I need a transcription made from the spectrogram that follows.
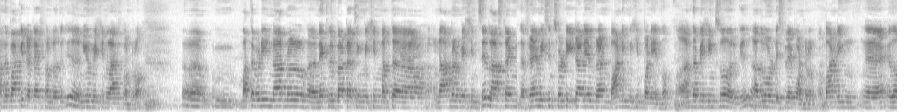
அந்த பாக்கெட் அட்டாச் பண்றதுக்கு நியூ மிஷின் லான்ச் பண்றோம். மற்றபடி normal neck rib attaching machine மற்ற நார்மல் மிஷின்ஸு லாஸ்ட் டைம் இந்த ஃப்ரேம் மிஷின் சொல்லிட்டு இட்டாலியன் பிராண்ட் பாண்டிங் மிஷின் பண்ணியிருந்தோம். அந்த மிஷின்ஸும் இருக்குது அதுவும் டிஸ்ப்ளே பண்ணுறோம் பாண்டிங் ஏதோ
